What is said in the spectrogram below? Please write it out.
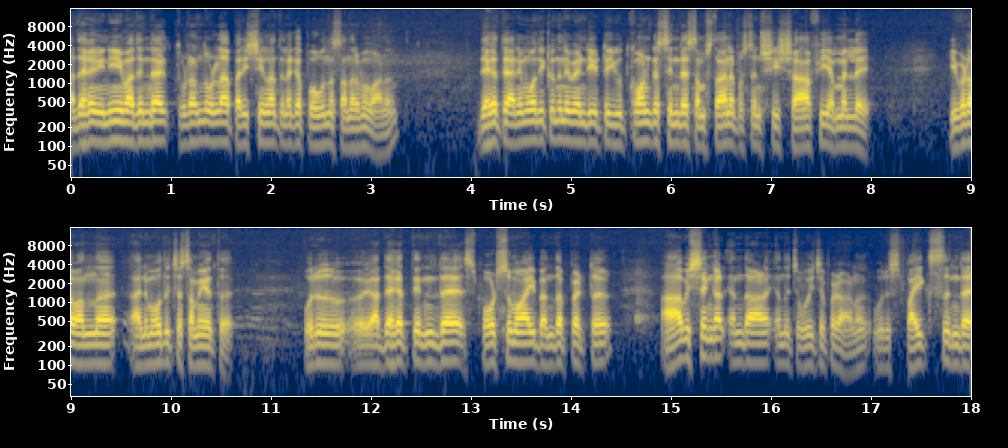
അദ്ദേഹം ഇനിയും അതിന്റെ തുടർന്നുള്ള പരിശീലനത്തിലൊക്കെ പോകുന്ന സന്ദർഭമാണ്. അദ്ദേഹത്തെ അനുമോദിക്കുന്നതിന് വേണ്ടിയിട്ട് യൂത്ത് കോൺഗ്രസിന്റെ സംസ്ഥാന president Shri Shafi M L A ഇവിടെ വന്ന് അനുമോദിച്ച സമയത്ത് ഒരു അദ്ദേഹത്തിന്റെ സ്പോർട്സുമായി ബന്ധപ്പെട്ട് ആവശ്യങ്ങൾ എന്താണ് എന്ന് ചോദിച്ചപ്പോഴാണ് ഒരു സ്പൈക്സിന്റെ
